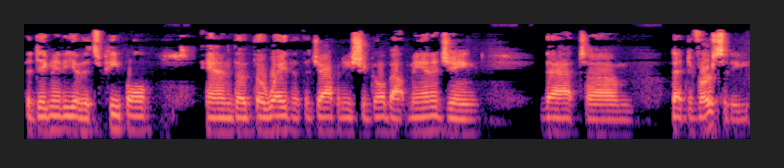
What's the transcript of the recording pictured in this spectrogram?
the dignity of its people, and the, the way that the Japanese should go about managing that um, that diversity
